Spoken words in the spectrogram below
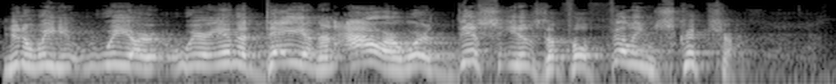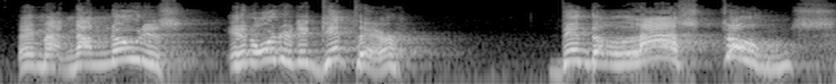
you know we we are we're in a day and an hour where this is the fulfilling scripture. Amen. Now notice in order to get there then the last stones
